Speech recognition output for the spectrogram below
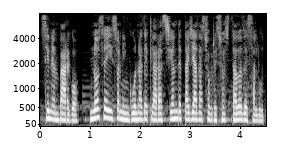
Sin embargo, no se hizo ninguna declaración detallada sobre su estado de salud.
